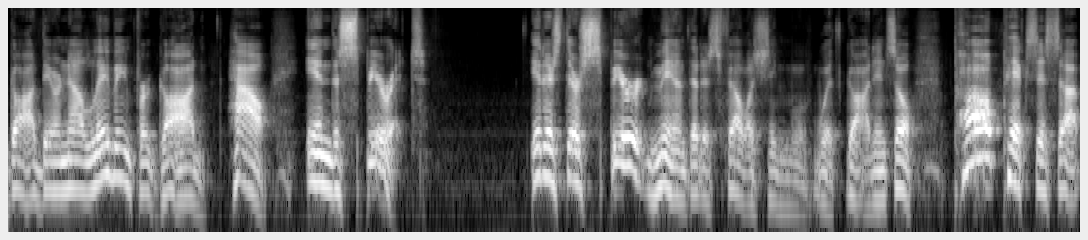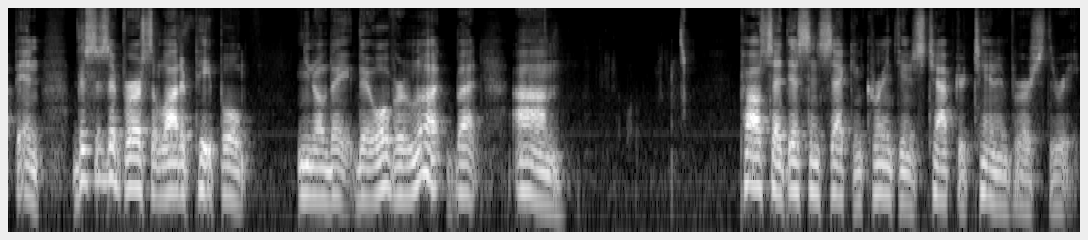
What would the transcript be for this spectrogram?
God. They are now living for God. How? In the spirit. It is their spirit man that is fellowshipping with God. And so Paul picks this up, and this is a verse a lot of people, you know, they, they overlook, but um, Paul said this in 2 Corinthians chapter 10 and verse 3.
